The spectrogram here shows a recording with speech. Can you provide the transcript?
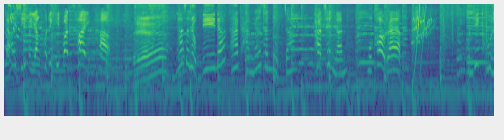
แล้วให้ชี้ไปยังคนที่คิดว่าใช่ค่ะ เอ๊ะน่าสนุกดีนะท่าทางน่าสนุกจัง ถ้าเช่นนั้น หัวข้อแรก คนที่คุณ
